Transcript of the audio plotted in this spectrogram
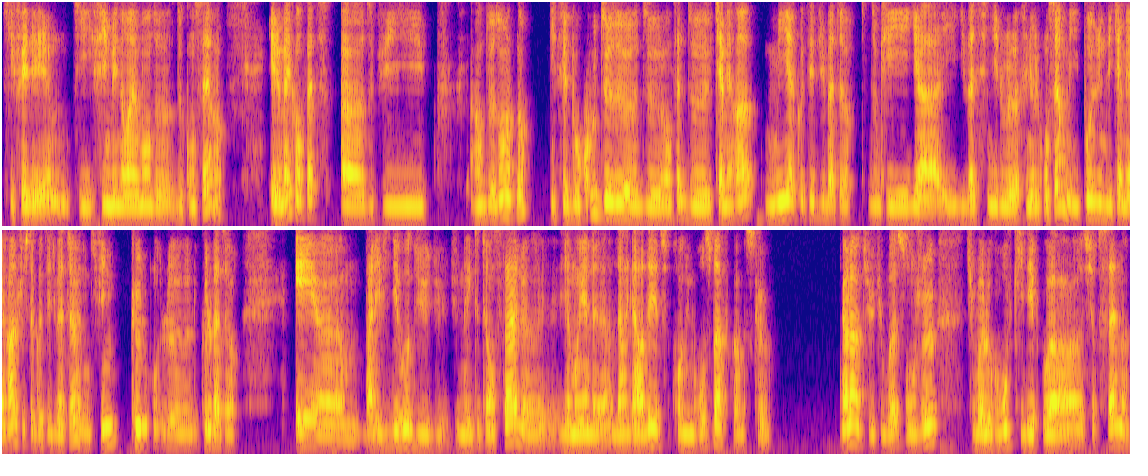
qui fait des, qui filme énormément de, concerts. Et le mec en fait, euh, depuis un ou deux ans maintenant, il fait beaucoup de, de, en fait, de caméras mis à côté du batteur. Donc il, a, il va finir le, finir le concert, mais il pose une des caméras juste à côté du batteur, et donc il filme que le, que le batteur. Et euh, bah, les vidéos du, du, mec de Turnstile, euh, il y a moyen de la, regarder et de se prendre une grosse baffe, quoi, parce que voilà, tu, tu vois son jeu, tu vois le groove qu'il déploie sur scène.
